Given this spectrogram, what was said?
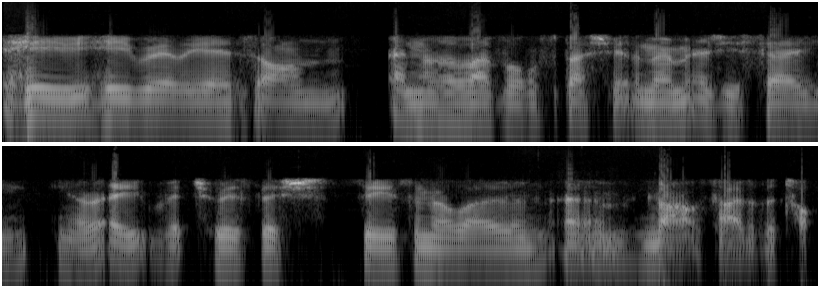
He he really is on another level, especially at the moment, as you say. You know, eight victories this season alone, um, not outside of the top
